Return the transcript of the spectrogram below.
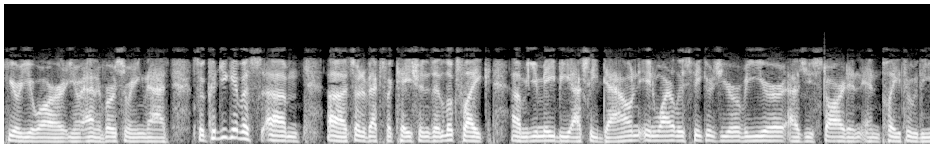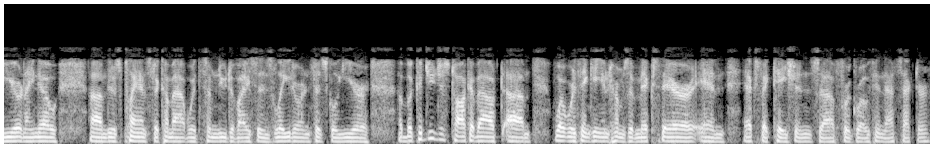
here you are anniversarying that. So could you give us um, sort of expectations? It looks like um, you may be actually down in wireless speakers year-over-year as you start and play through the year. I know Um, there's plans to come out with some new devices later in fiscal year. Uh, but could you just talk about um, what we're thinking in terms of mix there and expectations uh, for growth in that sector?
